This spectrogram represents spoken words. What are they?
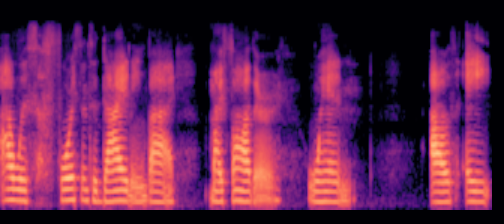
I was forced into dieting by my father when I was eight,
